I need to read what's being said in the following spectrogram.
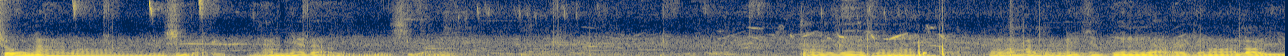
ရှုံးတာတော့မရှိပါဘူး။နာမည်ကတော့ရှိပါတယ်။ ဒါလည်းကျွန်တော်ရှုံးတာပါ။ဘာမှမလုပ်နေရှင်းတင်လို့ရပါတယ်ကျွန်တော်အဲ့လိုကြီး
